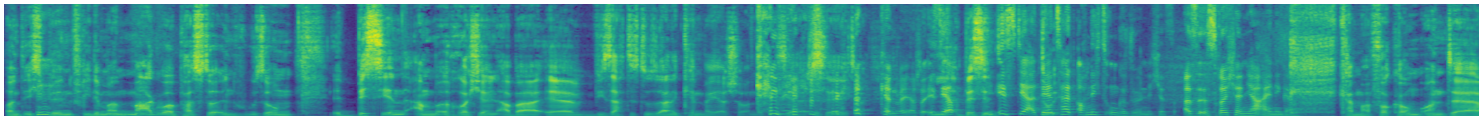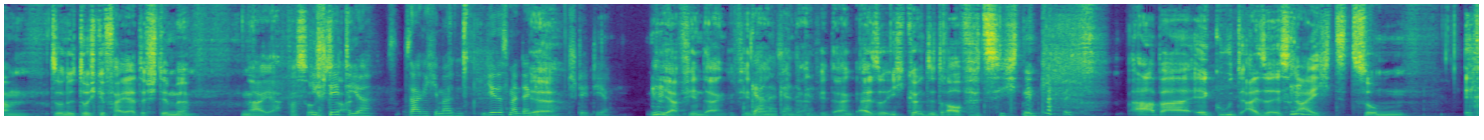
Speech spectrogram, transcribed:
Und ich bin Friedemann Magor, Pastor in Husum. Ein bisschen am Röcheln, aber äh, wie sagtest du, Susanne, kennen wir ja schon. Kennen wir, ja, schon. Kennen wir ja schon. Ist ja, bisschen ist ja derzeit auch nichts Ungewöhnliches. Also es röcheln ja einige. Kann mal vorkommen. Und ähm, so eine durchgefeierte Stimme, naja, was soll Die ich steht sagen? dir, sage ich immer. Jedes Mal denke Ja. ich, steht dir. Ja, vielen Dank. Vielen Gerne, Dank, vielen gerne, Dank, vielen Dank. Also ich könnte drauf verzichten. Aber äh, gut, also es reicht zum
